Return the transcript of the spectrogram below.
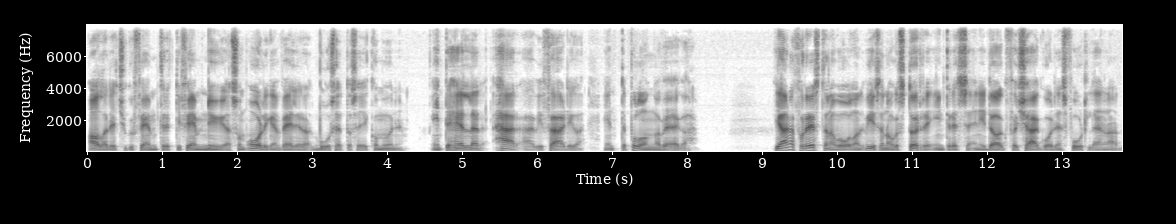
alla de 25-35 nya som årligen väljer att bosätta sig i kommunen. Inte heller här är vi färdiga, inte på långa vägar. Gärna får resten av Åland visa något större intresse än idag för skärgårdens fortlevnad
